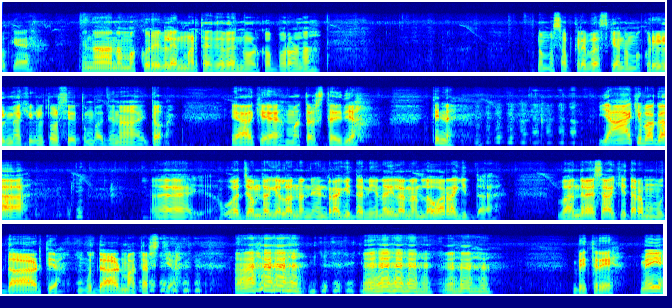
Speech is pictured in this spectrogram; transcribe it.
ಓಕೆ ಇನ್ನು ನಮ್ಮ ಕುರಿಗಳು ಏನು ಮಾಡ್ತಾ ಇದ್ದಾವೆ ನೋಡ್ಕೊ ಬರೋಣ. ನಮ್ಮ ಸಬ್ಸ್ಕ್ರೈಬರ್ಸ್ಗೆ ನಮ್ಮ ಕುರಿಗಳ ಮ್ಯಾಕಿಗಳು ತೋರಿಸಿ ತುಂಬ ದಿನ ಆಯಿತು. ಯಾಕೆ ಮಾತಾಡಿಸ್ತಾ ಇದೆಯಾ? ತಿನ್ನೆ. ಯಾಕೆ ಇವಾಗ? ಏಯ್, ಹೋದ ನನ್ನ ಹೆಂಡ್ರಾಗಿದ್ದ ನೀನ ಇಲ್ಲ ನನ್ನ ಲವರ್ ಆಗಿದ್ದ. ಬಂದರೆ ಸಾಕು ಈ ಥರ ಮುದ್ದಾಡ್ತೀಯ, ಮುದ್ದಾಡಿ ಮಾತಾಡ್ಸ್ತೀಯ. ಬಿತ್ರಿ, ಮೇಯ್.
